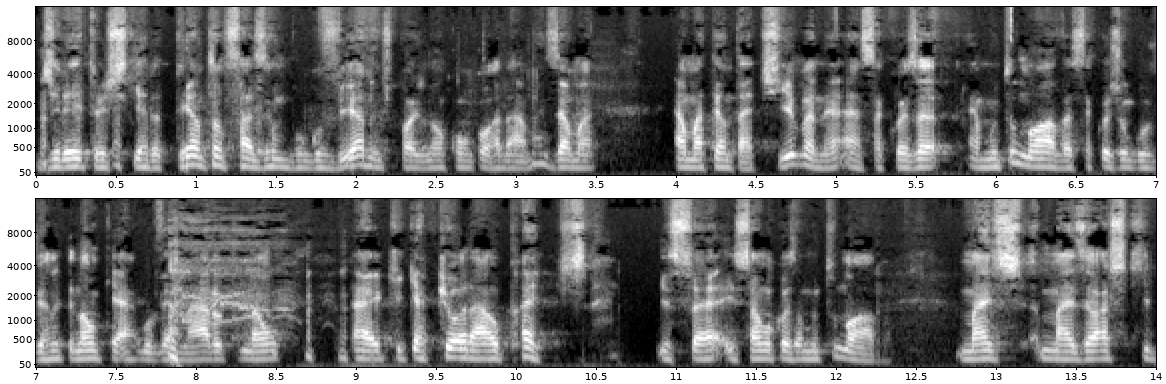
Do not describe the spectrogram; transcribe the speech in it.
direita ou esquerda tentam fazer um bom governo. A gente pode não concordar, mas é uma é uma tentativa, né? Essa coisa é muito nova, essa coisa de um governo que não quer governar ou que não é, que quer piorar o país. Isso é isso é uma coisa muito nova. Mas mas eu acho que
